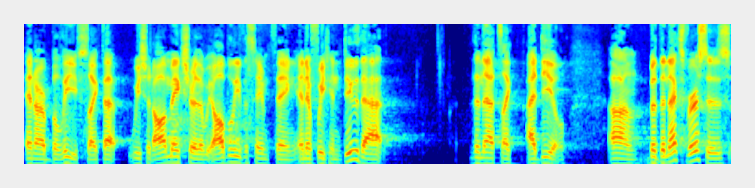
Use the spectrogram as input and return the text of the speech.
in our beliefs, like that we should all make sure that we all believe the same thing, and if we can do that, then that's like ideal. Um, but the next verses,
